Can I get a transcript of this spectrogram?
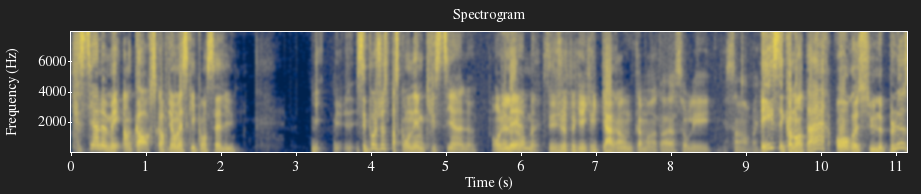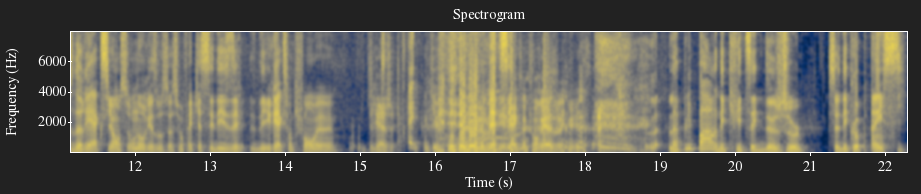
Christian Lemay, encore, Scorpion masqué qu'on salue. Mais- mais C'est pas juste parce qu'on aime Christian, là. On l'aime. C'est juste parce qu'il a écrit 40 commentaires sur les 120. Et ces commentaires ont reçu le plus de réactions sur nos réseaux sociaux. Fait que c'est des, des réactions qui font. euh, Réagir. Hey, ok. des Merci. réactions qui font réagir. La, la plupart des critiques de jeux se découpent ainsi.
